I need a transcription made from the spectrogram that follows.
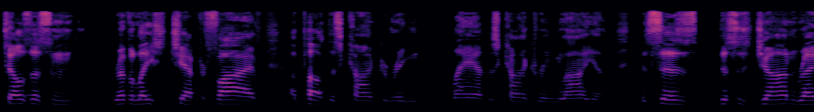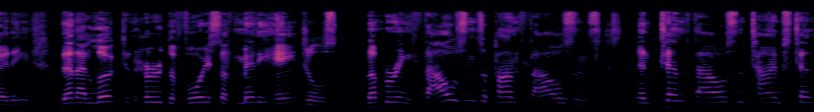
Tells us in Revelation chapter 5 about this conquering lamb, this conquering lion. It says, This is John writing. Then I looked and heard the voice of many angels, numbering thousands upon thousands, and 10,000 times 10,000.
